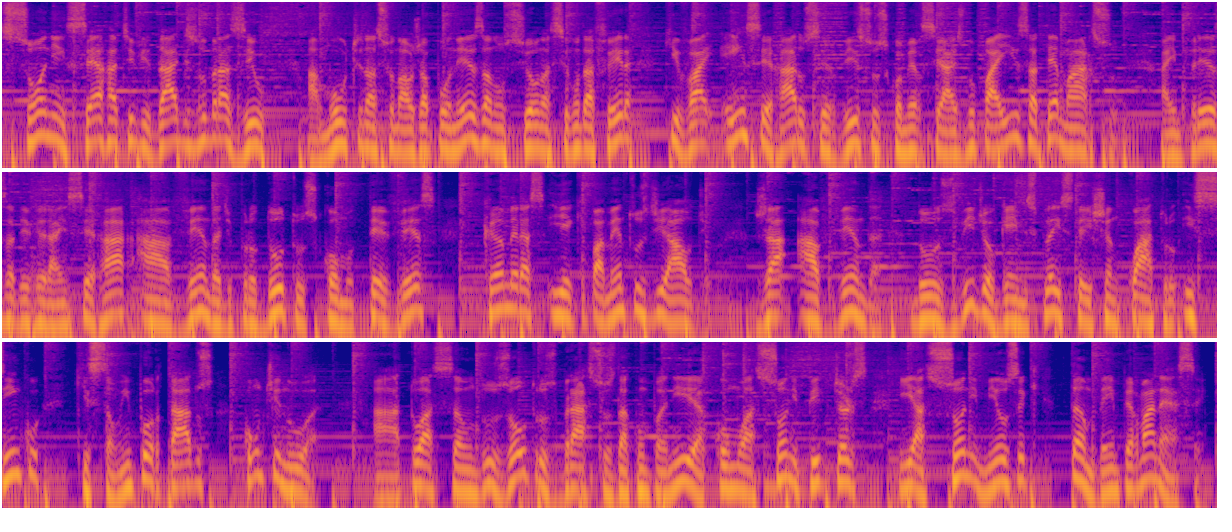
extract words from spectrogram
Sony encerra atividades no Brasil. A multinacional japonesa anunciou na segunda-feira que vai encerrar os serviços comerciais no país até março. A empresa deverá encerrar a venda de produtos como TVs, câmeras e equipamentos de áudio. Já a venda dos videogames PlayStation 4 e 5, que são importados, continua. A atuação dos outros braços da companhia, como a Sony Pictures e a Sony Music, também permanecem.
